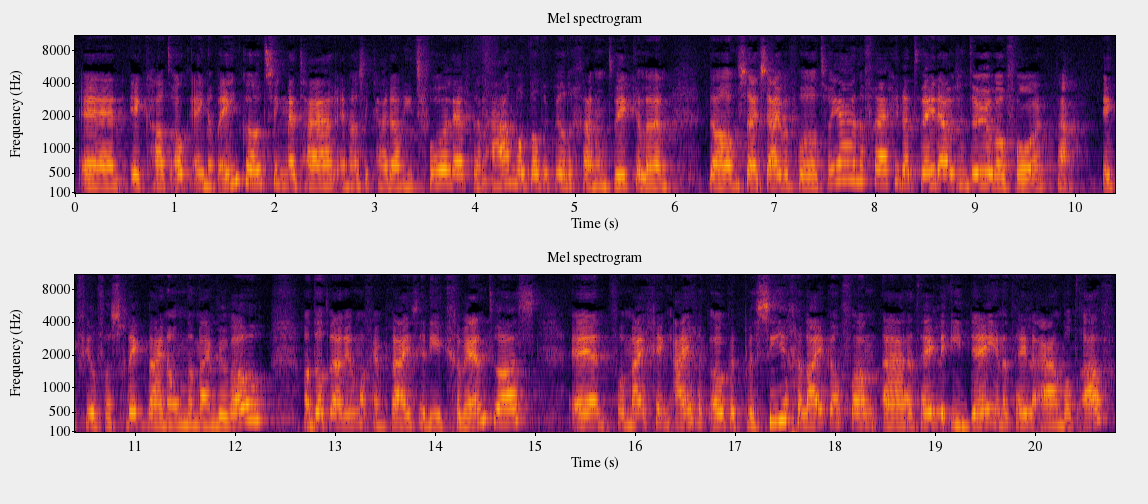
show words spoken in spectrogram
En ik had ook één op één coaching met haar. En als ik haar dan iets voorlegde, een aanbod dat ik wilde gaan ontwikkelen, dan zei zij bijvoorbeeld van ja, dan vraag je daar 2000 euro voor. Nou, ik viel van schrik bijna onder mijn bureau. Want dat waren helemaal geen prijzen die ik gewend was. En voor mij ging eigenlijk ook het plezier gelijk al van uh, het hele idee en het hele aanbod af.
